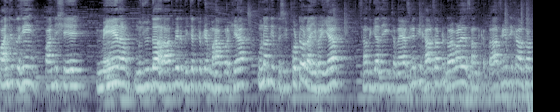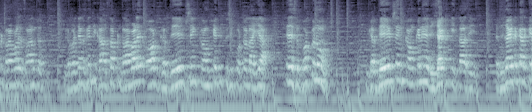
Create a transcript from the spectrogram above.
ਪੰਜ ਤੁਸੀਂ, ਪੰਜ ਛੇ ਮੇਨ ਮੌਜੂਦਾ ਹਾਲਾਤ ਵਿੱਚ ਵਿਚਰ ਚੁੱਕੇ ਮਹਾਂਪੁਰਖ ਆ ਉਹਨਾਂ ਦੀ ਤੁਸੀਂ ਫੋਟੋ ਲਾਈ ਹੋਈ ਆ ਸੰਤ ਗਿਆਨੀ ਜਰਨੈਲ ਸਿੰਘ ਜੀ, ਖਾਲਸਾ ਪਿੰਡਰਾ ਵਾਲੇ, ਸੰਤ ਕਰਤਾਰ ਸਿੰਘ ਜੀ, ਖਾਲਸਾ ਪਿੰਡਰਾ ਵਾਲੇ, ਸੰਤ ਗੁਰਬਚਨ ਸਿੰਘ ਜੀ, ਖਾਲਸਾ ਪਿੰਡਰਾ ਵਾਲੇ ਔਰ ਗੁਰਦੇਵ ਸਿੰਘ ਕੌਂਕੇ ਦੀ ਤੁਸੀਂ ਫੋਟੋ ਲਾਈ ਆ। ਇਸ ਬੁੱਕ ਨੂੰ ਗੁਰਦੇਵ ਸਿੰਘ ਕੌਂਕੇ ਨੇ ਰਿਜੈਕਟ ਕੀਤਾ ਸੀ। ਰਿਜੈਕਟ ਕਰਕੇ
